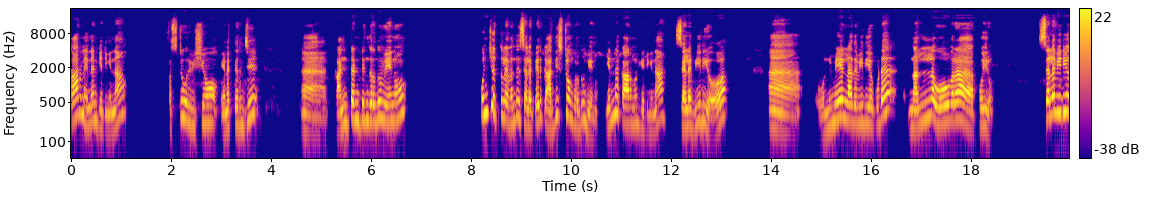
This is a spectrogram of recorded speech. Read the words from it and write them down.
காரணம் என்னன்னு கேட்டிங்கன்னா ஃபஸ்ட்டு ஒரு விஷயம் எனக்கு தெரிஞ்சு கண்டென்ட்டுங்கிறதும் வேணும். கொஞ்சத்தில் வந்து சில பேருக்கு அதிர்ஷ்டங்கிறதும் வேணும். என்ன காரணம்னு கேட்டிங்கன்னா சில வீடியோ ஒன்றுமே இல்லாத வீடியோ கூட நல்ல ஓவராக போயிடும் சில வீடியோ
